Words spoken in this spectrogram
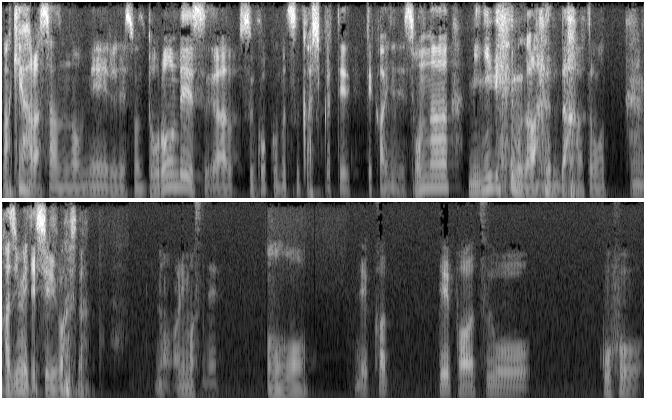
牧原さんのメールで、そのドローンレースがすごく難しくてって書いてて、そんなミニゲームがあるんだと思って、うん初めて知りました。まあ、ありますね。おーで、買って、パーツを、こ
